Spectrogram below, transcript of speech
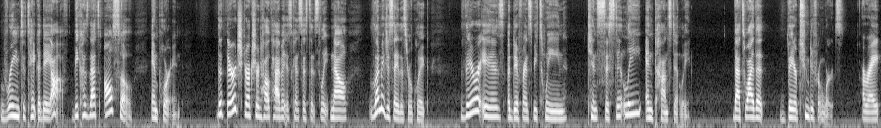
room to take a day off because that's also important. The third structured health habit is consistent sleep. Now, let me just say this real quick there is a difference between consistently and constantly. That's why that they're two different words. All right.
